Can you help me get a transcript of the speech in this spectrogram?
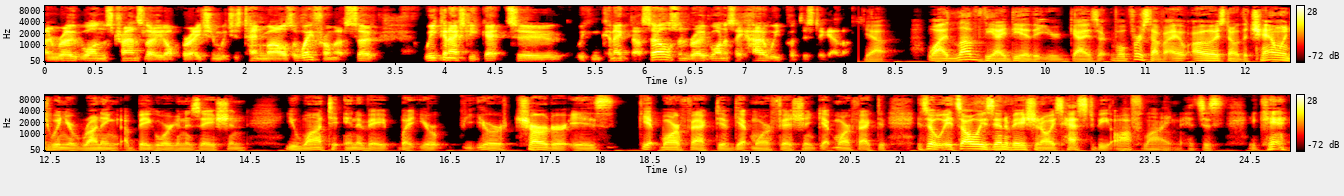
and RoadOne's transload operation, which is ten miles away from us. So we can actually get to we can connect ourselves and RoadOne and say, how do we put this together? Yeah, well, I love the idea that you guys are. Well, first off, I, I, always know the challenge when you're running a big organization, you want to innovate, but your your charter is get more effective, get more efficient, get more effective. So it's always innovation always has to be offline. It's just it can't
